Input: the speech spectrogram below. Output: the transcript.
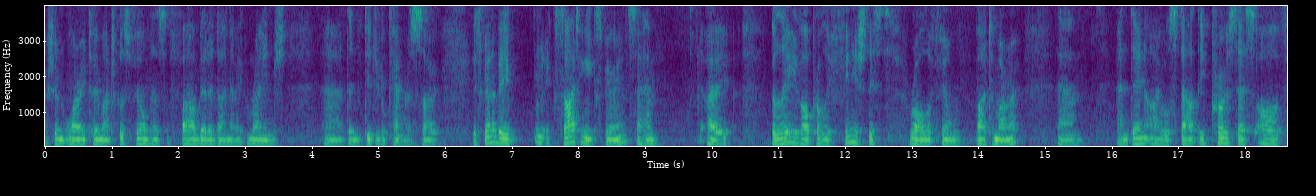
I shouldn't worry too much because film has far better dynamic range uh, than digital cameras. So it's going to be an exciting experience. Um, I believe I'll probably finish this roll of film by tomorrow, um, and then I will start the process of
